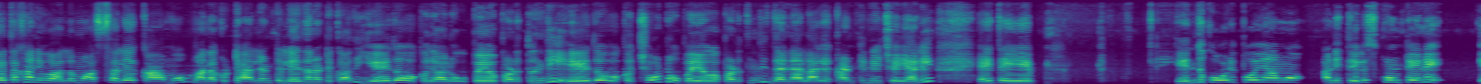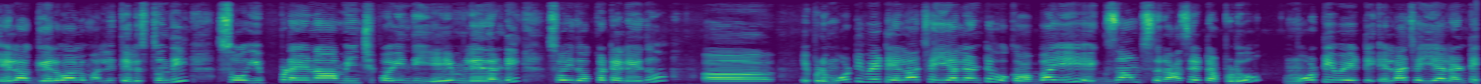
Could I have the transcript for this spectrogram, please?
చేతకాని వాళ్ళము అస్సలే కాము. మనకు టాలెంట్ లేదన్నట్టు కాదు. ఏదో ఒక జాలు ఉపయోగపడుతుంది ఏదో ఒక చోటు ఉపయోగపడుతుంది. దాన్ని అలాగే కంటిన్యూ చేయాలి. అయితే ఎందుకు ఓడిపోయామో అని తెలుసుకుంటేనే ఎలా గెలవాలో మళ్ళీ తెలుస్తుంది. సో ఇప్పుడైనా మించిపోయింది ఏం లేదండి. సో ఇది ఒక్కటే లేదు ఇప్పుడు మోటివేట్ ఎలా చేయాలి అంటే ఒక అబ్బాయి ఎగ్జామ్స్ రాసేటప్పుడు మోటివేట్ ఎలా చేయాలంటే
